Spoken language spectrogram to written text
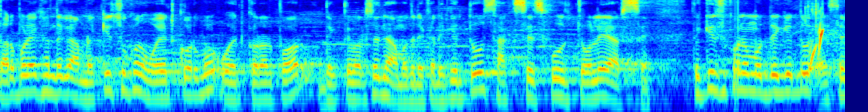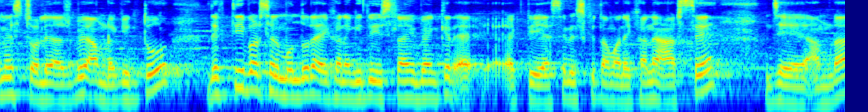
তারপর এখান থেকে আমরা কিছুক্ষণ ওয়েট করব। ওয়েট করার পর দেখতে পাচ্ছেন যে আমাদের এখানে কিন্তু সাকসেসফুল চলে আসছে। তো কিছুক্ষণের মধ্যে কিন্তু এস এম এস চলে আসবে। আমরা কিন্তু দেখতেই পাচ্ছেন বন্ধুরা, এখানে কিন্তু ইসলামী ব্যাংকের একটি এস এম এস কিন্তু আমার এখানে আসছে যে আমরা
